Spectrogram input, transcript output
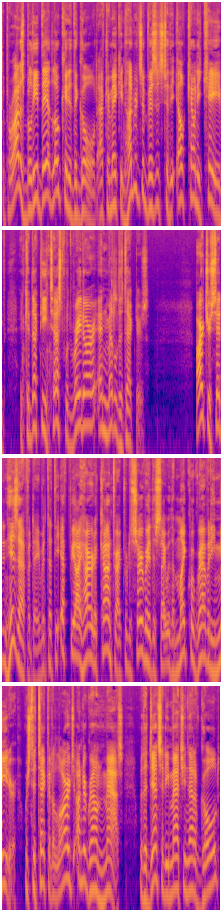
The Paradas believed they had located the gold after making hundreds of visits to the Elk County cave and conducting tests with radar and metal detectors. Archer said in his affidavit that the FBI hired a contractor to survey the site with a microgravity meter, which detected a large underground mass with a density matching that of gold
